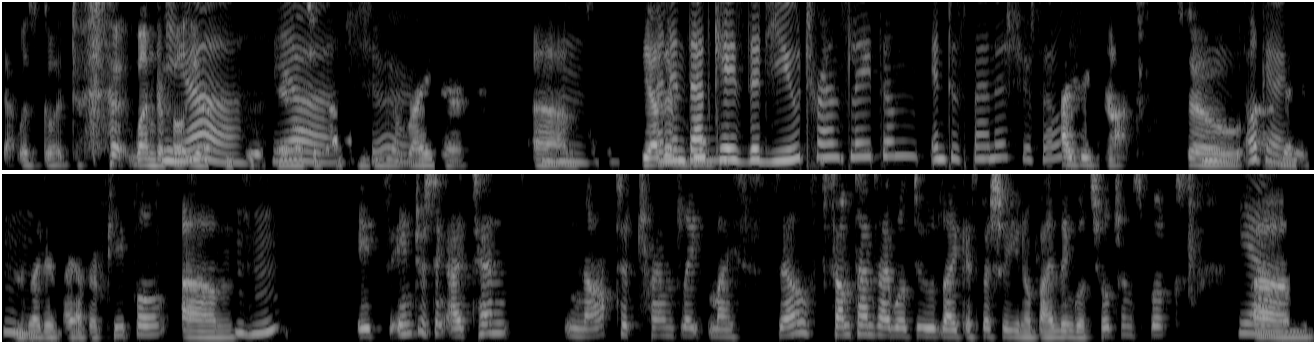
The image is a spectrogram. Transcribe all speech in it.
that was good, wonderful. Yeah, you know, yeah, sure. A writer Um, Mhm. the And in that case, did you translate them into Spanish yourself? I did not. So Mm, okay. uh, were Hmm. translated by other people. Um, hmm it's interesting. I tend not to translate myself. Sometimes I will do like, especially you know, bilingual children's books. Yeah. Um,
